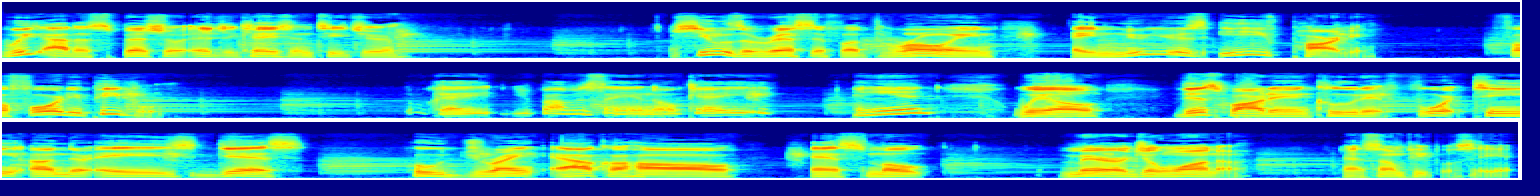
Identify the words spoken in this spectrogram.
We got a special education teacher. She was arrested for throwing a New Year's Eve party for 40 people. Okay, you probably saying okay. And well, this party included 14 underage guests who drank alcohol and smoked marijuana, as some people say it.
